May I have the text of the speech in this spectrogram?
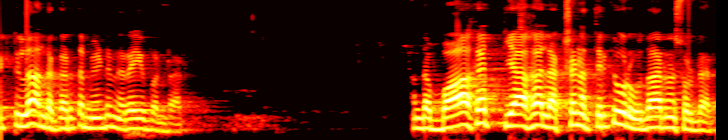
எட்டில் அந்த கருத்தை மீண்டும் நிறைவு பண்ணுறார் அந்த பாக தியாக லட்சணத்திற்கு ஒரு உதாரணம் சொல்கிறார்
